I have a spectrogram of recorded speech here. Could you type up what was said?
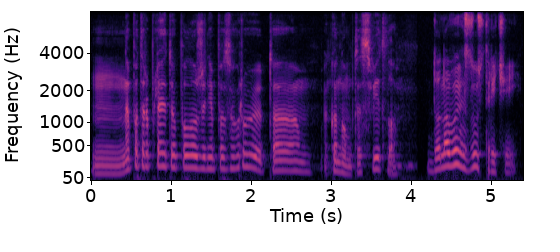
Не потрапляйте у положення поза грою та економте світло. До нових зустрічей!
